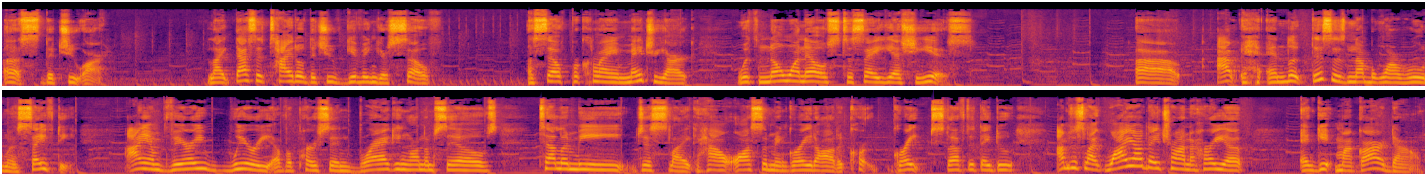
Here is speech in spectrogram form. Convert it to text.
us that you are. Like that's a title that you've given yourself, a self proclaimed matriarch with no one else to say, yes, she is. Uh, I, and look, this is number one rule in safety. I am very weary of a person bragging on themselves, telling me just like how awesome and great all the cr- great stuff that they do. I'm just like, why are they trying to hurry up and get my guard down?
